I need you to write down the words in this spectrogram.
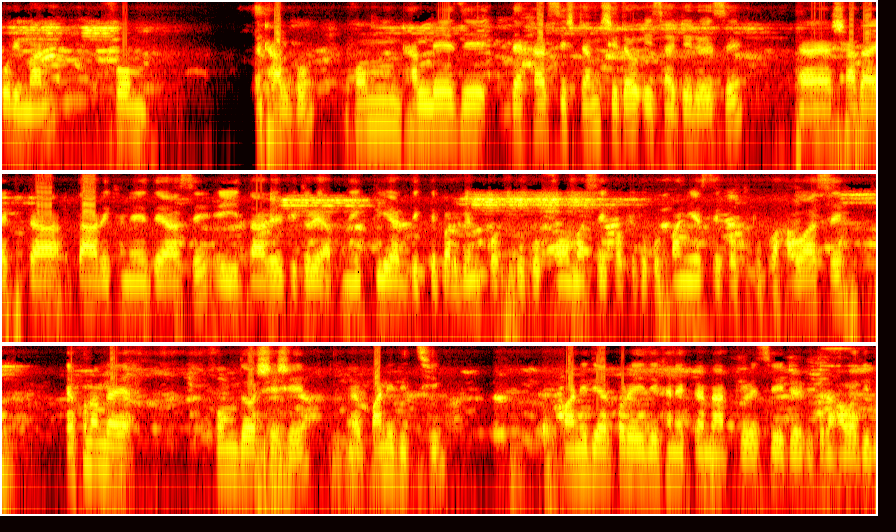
পরিমাণ ফোম ঢালবো। ফোম ঢাললে যে দেখার সিস্টেম সেটাও এই সাইটে রয়েছে। সাদা একটা তার এখানে দেয়া আছে। এই তারের ভিতরে আপনি ক্লিয়ার দেখতে পারবেন কতটুকু ফোম আছে, কতটুকু পানি আছে, কতটুকু হাওয়া আছে। এখন আমরা ফোম দেওয়ার শেষে পানি দিচ্ছি। পানি দেওয়ার পরে এই যে এখানে একটা নাট রয়েছে, এটার ভিতরে হাওয়া দিব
